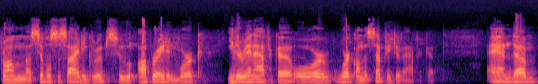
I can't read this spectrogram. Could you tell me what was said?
from uh, civil society groups who operate and work either in Africa or work on the subject of Africa. And um,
